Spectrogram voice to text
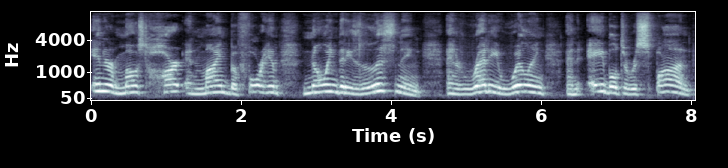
innermost heart and mind before Him, knowing that He's listening and ready, willing, and able to respond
